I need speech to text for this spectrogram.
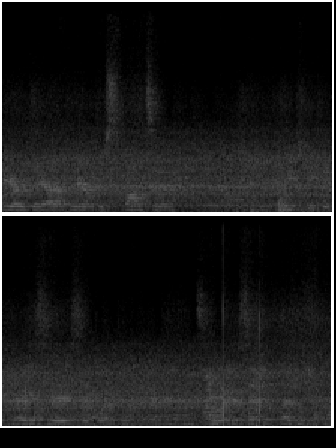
we are there, we are responsive. We take it very seriously what we do. And it was such a pleasure to have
